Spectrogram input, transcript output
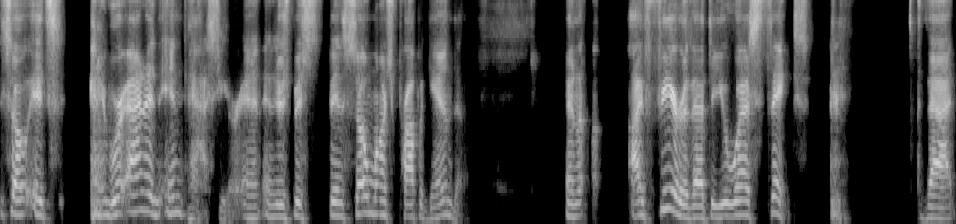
so it's, we're at an impasse here, and, and there's been, been so much propaganda. And I fear that the US thinks that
